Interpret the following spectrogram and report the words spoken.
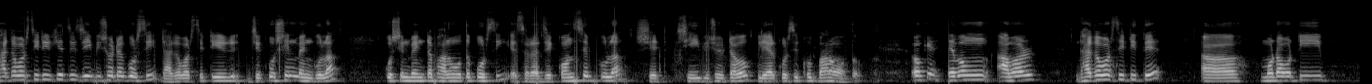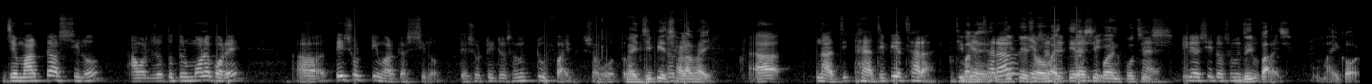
ঢাকা ভার্সিটির ক্ষেত্রে যে বিষয়টা করছি ঢাকা ভার্সিটির যে কোশ্চেন ব্যাংকগুলা কোশ্চেন ব্যাংকটা ভালো মতো পড়ছি এছাড়া যে কনসেপ্টগুলা সে সেই বিষয়টাও ক্লিয়ার করছি খুব ভালো মতো ওকে এবং আমার ঢাকা ভার্সিটিতে মোটামুটি যে মার্কটা আসছিল আমার যতদূর মনে পড়ে তেষট্টি মার্ক আসছিল। তেষট্টি দশমিক টু ফাইভ সম্ভবত। ভাই জিপিএ ছাড়া ভাই। না হ্যাঁ জিপিএ ছাড়া জিপিএ মানে ছাড়া জিপিএ সহ ভাই 83.25 তিরাশি দশমিক দুই টু পাঁচ। মাই গড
